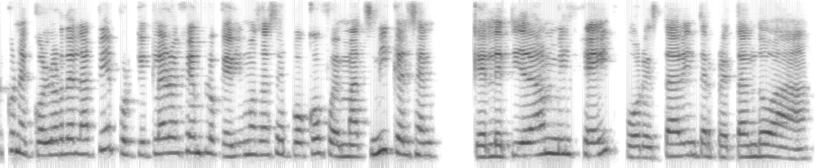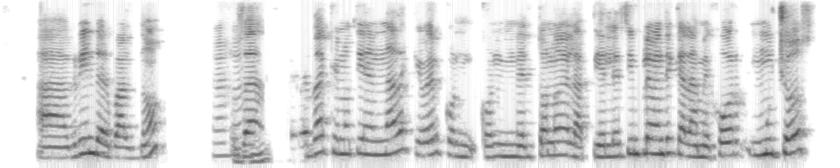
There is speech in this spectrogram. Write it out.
ver con el color de la piel, porque claro ejemplo que vimos hace poco fue Max Mikkelsen, que le tiraron mil hate por estar interpretando a, a Grindelwald, ¿no? O sea, de verdad que no tiene nada que ver con, con el tono de la piel, es simplemente que a lo mejor muchos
